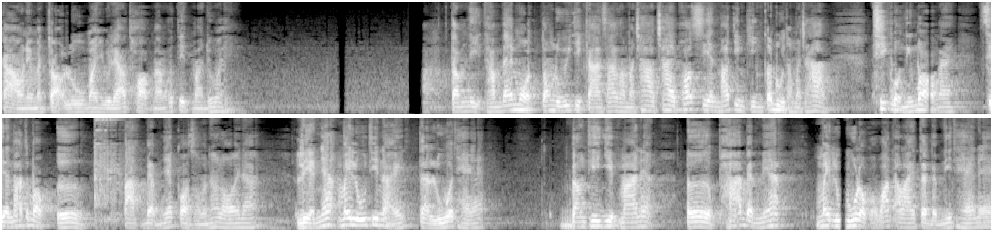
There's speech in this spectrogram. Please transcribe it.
เก่าเนี่ยมันเจาะรูมาอยู่แล้วถอดมามันก็ติดมาด้วยตำหนิทำได้หมดต้องดูวิธีการสร้างธรรมชาติใช่เพราะเซียนพระจริง ๆ ก็ดูธรรมชาติ ที่ผมถึงบอกไงเซียนพระจะบอกเออ ตัดแบบเนี้ยก่อน2500นะ เหรียญเนี้ยไม่รู้ที่ไหน แต่รู้ว่าแท้ บางทีหยิบมาเนี่ย เออพระแบบเนี้ย ไม่รู้หรอกว่าวัดอะไร แต่แบบนี้แท้แน่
